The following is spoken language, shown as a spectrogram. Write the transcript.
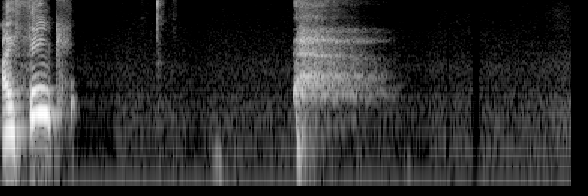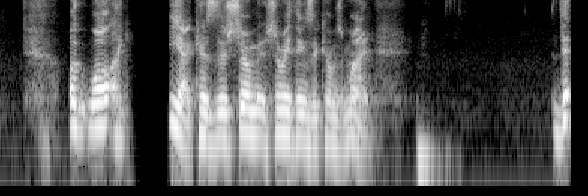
I think. Oh, well, yeah, because there's so many, so many things that comes to mind. The,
